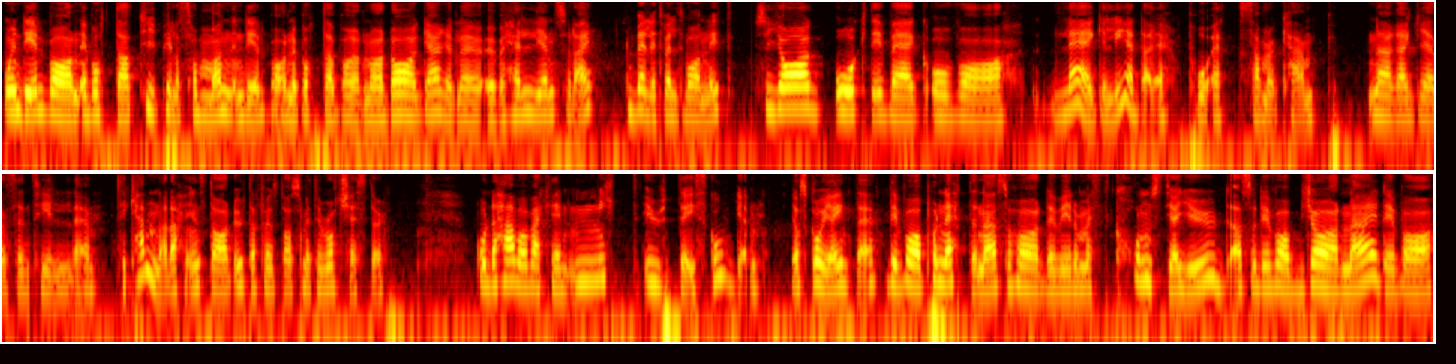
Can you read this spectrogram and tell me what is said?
och en del barn är borta typ hela sommaren. En del barn är borta bara några dagar eller över helgen sådär. Väldigt, väldigt vanligt. Så jag åkte iväg och var lägerledare på ett summer camp nära gränsen till, eh, till Kanada, en stad utanför en stad som heter Rochester. Och det här var verkligen mitt ute i skogen. Jag skojar inte. Det var på nätterna så hörde vi de mest konstiga ljud. Alltså det var björnar, det var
